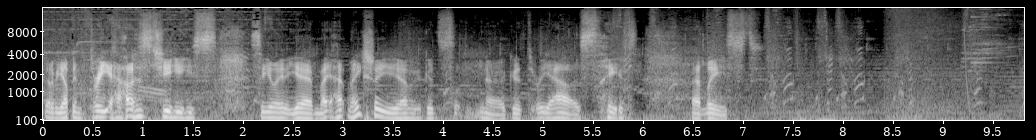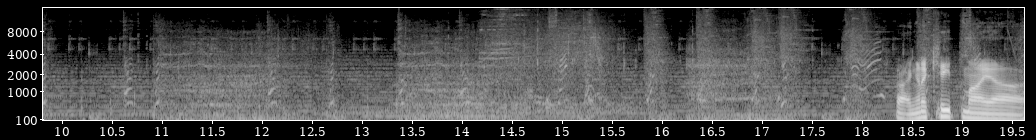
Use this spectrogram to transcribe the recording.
Got to be up in three hours. Jeez. See you later. Yeah, make, make sure you have a good, you know, a good three hours sleep, at least. I'm gonna keep my uh,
